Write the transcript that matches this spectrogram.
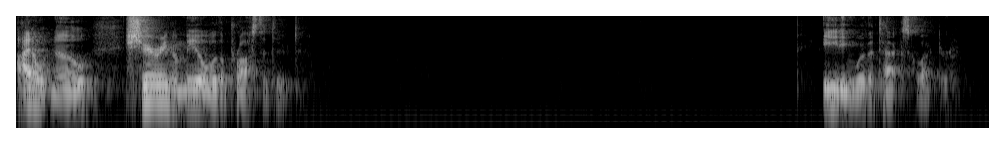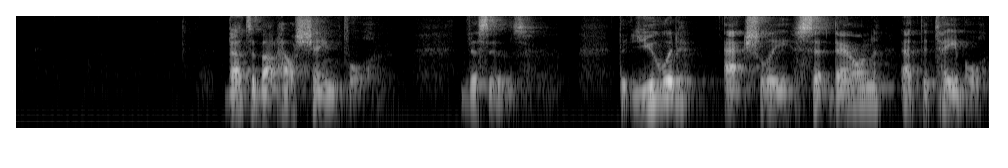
I don't know, sharing a meal with a prostitute. Eating with a tax collector. That's about how shameful this is. That you would actually sit down at the table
